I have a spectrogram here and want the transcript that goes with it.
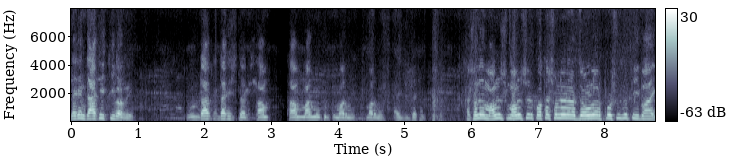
দেখেন ডাকে কীভাবে। ডাক, ডাকিস না, থাম থাম মারমু কিন্তু মারমু মারমু এই দেখেন। আসলে মানুষ মানুষের কথা শোনে না, জঙ্গলের পশু যদি ভাই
